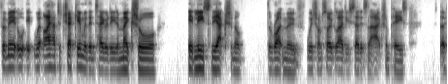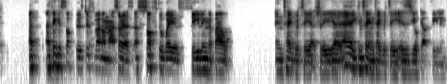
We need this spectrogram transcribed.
For me, it, it, I have to check in with integrity to make sure it leads to the action of the right move. Which I'm so glad you said it's an action piece. So I, I think a softer, just to add on that, sorry, a, a, softer way of feeling about integrity, actually, yeah, yeah, you can say integrity is your gut feeling.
